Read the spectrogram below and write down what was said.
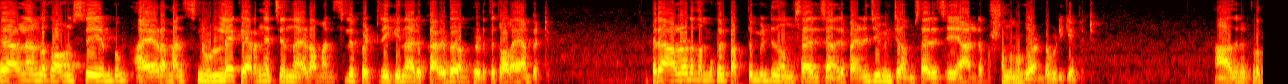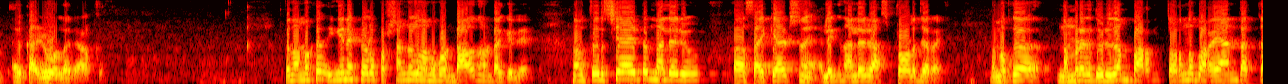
ഒരാളിനെ നമ്മൾ കൗൺസിൽ ചെയ്യുമ്പം അയാളുടെ മനസ്സിനുള്ളിലേക്ക് ഇറങ്ങിച്ചെന്ന് അയാളുടെ മനസ്സിൽ പെട്ടിരിക്കുന്ന ഒരു കരട് നമുക്ക് എടുത്ത് കളയാൻ പറ്റും. ഒരാളോട് നമുക്കൊരു പത്ത് മിനിറ്റ് സംസാരിച്ചാൽ ഒരു പതിനഞ്ച് മിനിറ്റ് സംസാരിച്ച് അയാളുടെ പ്രശ്നം നമുക്ക് കണ്ടുപിടിക്കാൻ പറ്റും. അതിന് കഴിവുള്ള ഒരാൾക്ക്. അപ്പൊ നമുക്ക് ഇങ്ങനെയൊക്കെയുള്ള പ്രശ്നങ്ങൾ നമുക്ക് ഉണ്ടാകുന്നുണ്ടെങ്കിൽ നമുക്ക് തീർച്ചയായിട്ടും നല്ലൊരു സൈക്കാട്രിസ്റ്റിനെ അല്ലെങ്കിൽ നല്ലൊരു അസ്ട്രോളജറെ നമുക്ക് നമ്മുടെ ദുരിതം പറ തുറന്നു പറയാൻ തക്ക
